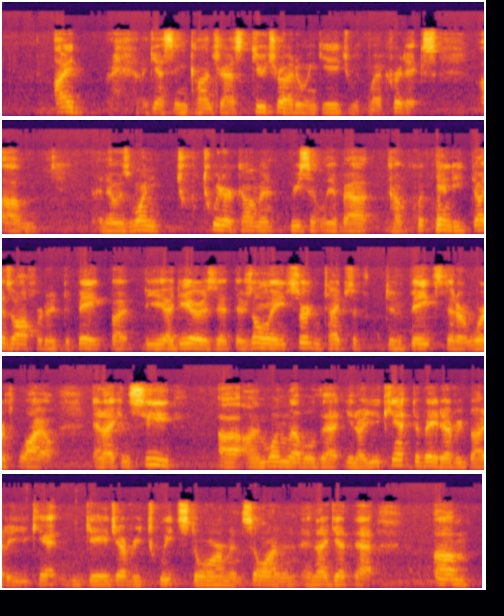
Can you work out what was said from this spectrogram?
I, I guess, in contrast, do try to engage with my critics. Um, and there was one t- Twitter comment recently about how Kendi does offer to debate, but the idea is that there's only certain types of debates that are worthwhile. And I can see uh, on one level that you know you can't debate everybody, you can't engage every tweet storm and so on, and, and I get that. Um,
